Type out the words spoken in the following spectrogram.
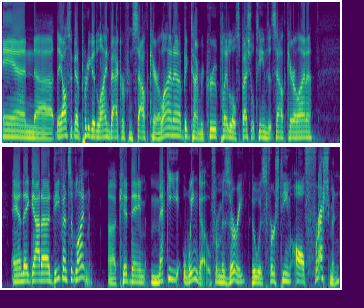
And uh, they also got a pretty good linebacker from South Carolina, big time recruit, played a little special teams at South Carolina. And they got a defensive lineman, a kid named Mekhi Wingo from Missouri, who was first team all freshman.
